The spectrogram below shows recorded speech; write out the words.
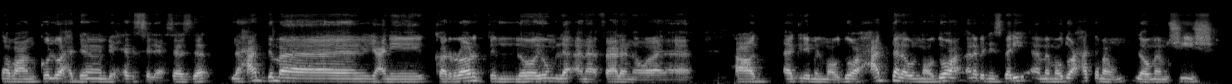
طبعا كل واحد دايما بيحس الإحساس ده لحد ما يعني قررت اللي هو يوم لا أنا فعلا هو أنا هقعد أجري من الموضوع. حتى لو الموضوع أنا بالنسبة لي أما الموضوع حتى لو ما مشيش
